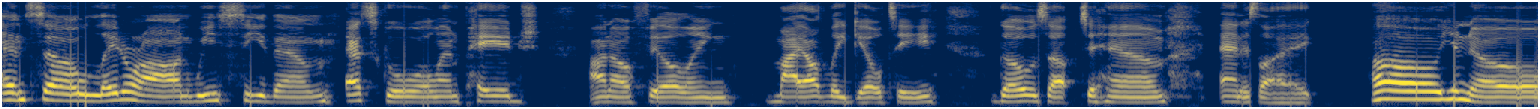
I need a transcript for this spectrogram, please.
And so later on, we see them at school, and Paige, I know, feeling mildly guilty, goes up to him and is like, Oh, you know,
